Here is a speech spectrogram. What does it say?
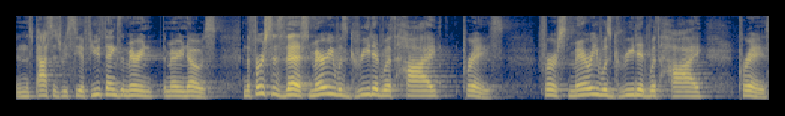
In this passage, we see a few things that Mary, that Mary knows. And the first is this Mary was greeted with high praise. First, Mary was greeted with high praise.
